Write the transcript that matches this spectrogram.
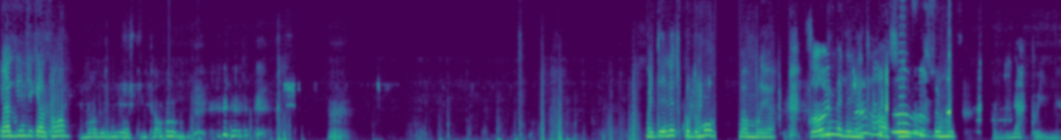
Gel deyince gel tamam. Mother New York tamam. Medeniyet kurdum oğlum ben buraya. Sağ Bugün medeniyet. Ha sınırsız sömürü. Amına koyayım ya.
